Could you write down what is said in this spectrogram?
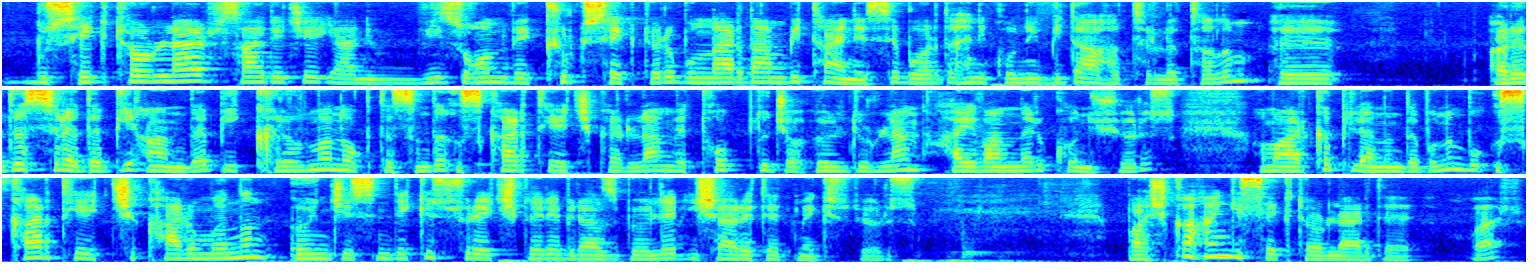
bu sektörler sadece yani vizon ve kürk sektörü bunlardan bir tanesi. Bu arada hani konuyu bir daha hatırlatalım. Ee, arada sırada bir anda bir kırılma noktasında ıskartaya çıkarılan ve topluca öldürülen hayvanları konuşuyoruz. Ama arka planında bunun bu ıskartaya çıkarmanın öncesindeki süreçlere biraz böyle işaret etmek istiyoruz. Başka hangi sektörlerde var?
